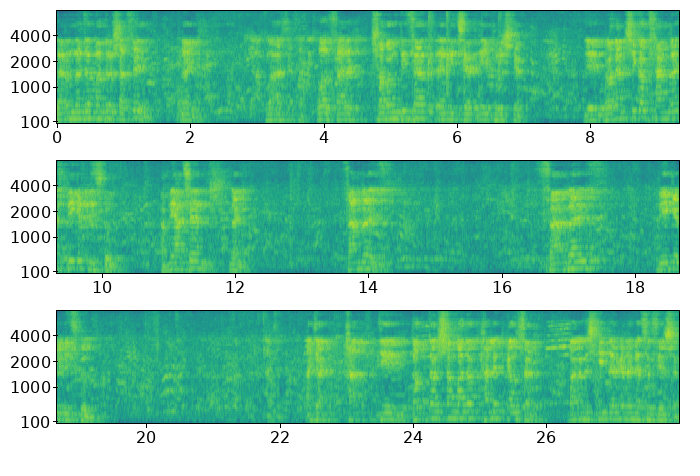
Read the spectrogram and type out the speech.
দারুণ নাজাত মাদ্রাসা আছে? নাই। ও স্যার প্রধান শিক্ষক স্কুল আপনি আছেন? নাই। সানরাইজ সানরাইজ ক্রিকেট স্কুল আচ্ছা যে দপ্তর সম্পাদক Khaled Kawsar, Bangladesh kindergarten association.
